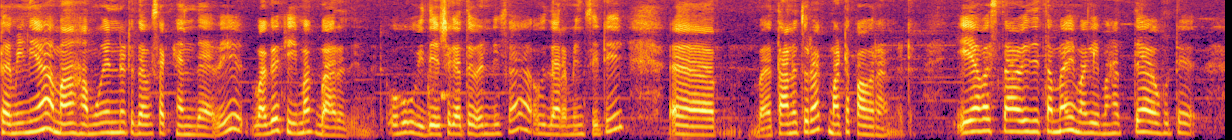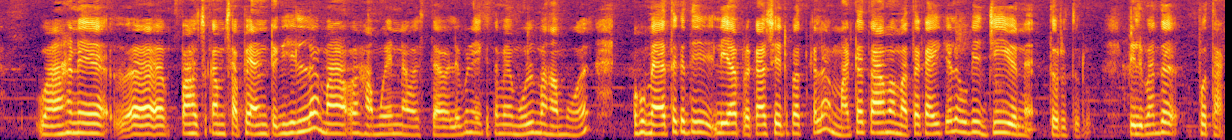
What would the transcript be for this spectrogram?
පැමිණියා මා හමු වෙන්නට දවසක් හැන්දෑවේ වගකීමක් බාර දෙන්නට. ඔහු විදේශගත වෙන නිසා ඔහු දරමින් සිටි අ, තනතුරක් මට පවරන්නට. ඒ අවස්ථාවේදී තමයි මගේ මහත්තයා ඔහුට වාහනය අ, පහසුකම් සපයන්නට ගිහිල්ලා මාව හමු වෙන්න අවස්ථාව ලැබුණේ. ඒක තමයි මුල්ම හමුව. ඔහු මෑතකදී ලියා ප්‍රකාශයට පත් කළා මට තාම මතකයි කියලා ඔහුගේ ජීවන තොරතුරු පිළිබඳ පොතක්.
